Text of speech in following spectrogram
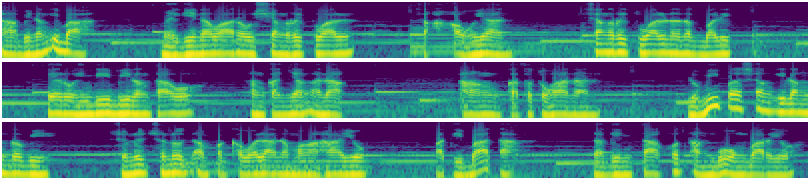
Sabi ng iba, may ginawa raw siyang ritual sa kakahuyan, isang ritual na nagbalik pero hindi bilang tao ang kanyang anak. Ang katotohanan, lumipas ang ilang gabi, sunod-sunod ang pagkawala ng mga hayop, pati bata, naging takot ang buong baryo.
